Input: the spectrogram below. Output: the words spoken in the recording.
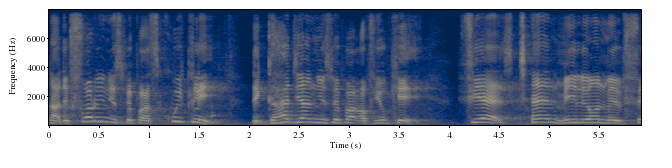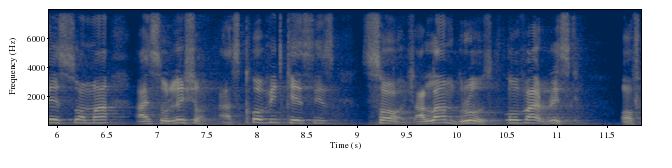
Now, the foreign newspapers quickly, the Guardian newspaper of UK fears 10 million may face summer isolation as COVID cases surge. Alarm grows over risk of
